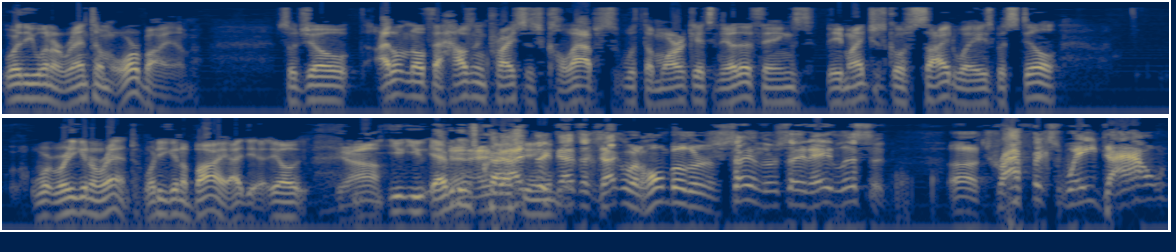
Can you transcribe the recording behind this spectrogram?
whether you want to rent them or buy them. So, Joe, I don't know if the housing prices collapse with the markets and the other things. They might just go sideways, but still, where, where are you going to rent? What are you going to buy? I, you know, yeah, you, you, everything's and, and crashing. I think that's exactly what home builders are saying. They're saying, "Hey, listen, uh, traffic's way down,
